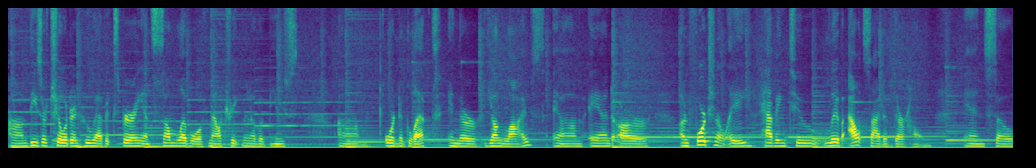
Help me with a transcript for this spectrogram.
Um, these are children who have experienced some level of maltreatment of abuse um, or neglect in their young lives um, and are unfortunately having to live outside of their home and so,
